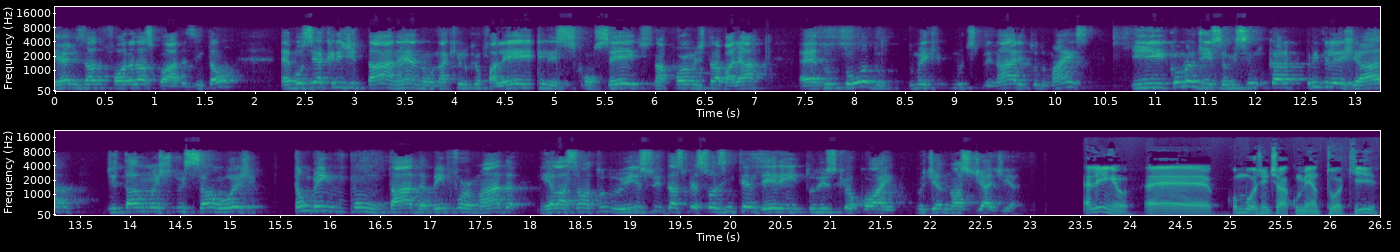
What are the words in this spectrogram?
realizado fora das quadras. Então, é você acreditar né, no, naquilo que eu falei, nesses conceitos, na forma de trabalhar é, do todo, de uma equipe multidisciplinar e tudo mais. E, como eu disse, eu me sinto um cara privilegiado de estar numa instituição hoje tão bem montada, bem formada em relação a tudo isso e das pessoas entenderem tudo isso que ocorre no, dia, no nosso dia a dia. Elinho, é, como a gente já comentou aqui,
